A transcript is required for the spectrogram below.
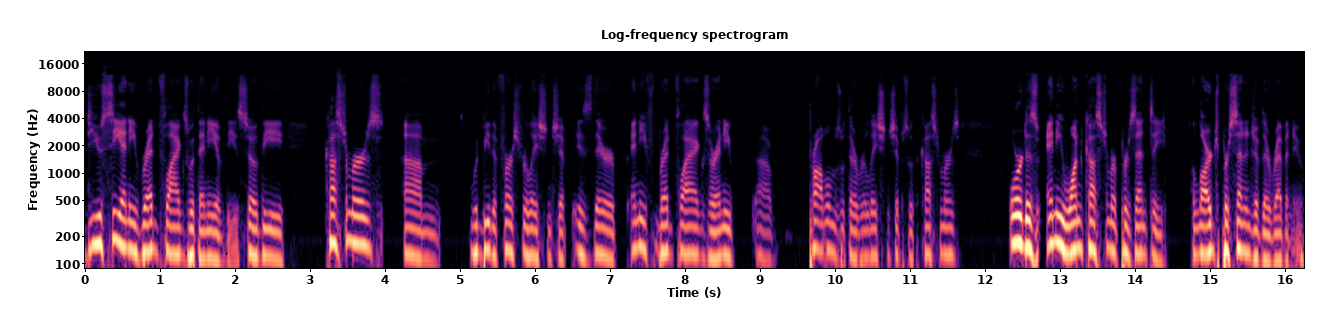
do you see any red flags with any of these? So the customers um, would be the first relationship. Is there any red flags or any uh, problems with their relationships with customers, or does any one customer present a, a large percentage of their revenue?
